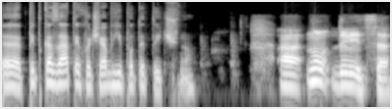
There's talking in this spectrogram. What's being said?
е, підказати, хоча б гіпотетично. А, ну, дивіться,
